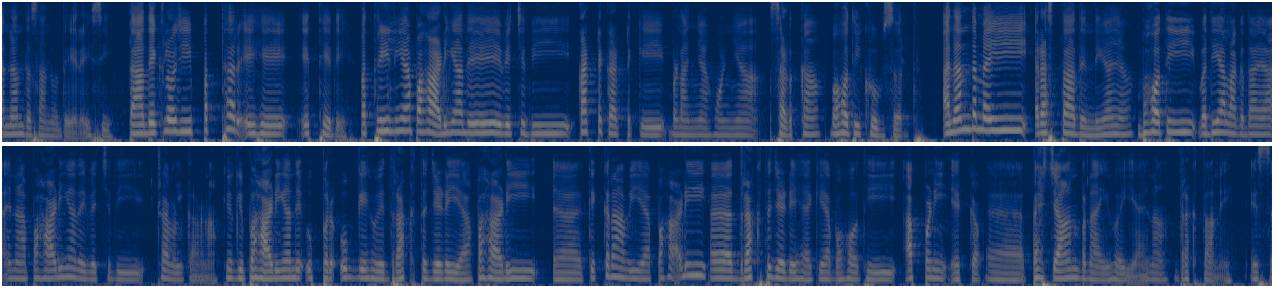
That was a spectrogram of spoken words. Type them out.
ਆਨੰਦ ਸਾਨੂੰ ਦੇ ਰਹੀ ਸੀ। ਤਾਂ ਦੇਖ ਲਓ ਜੀ, ਪੱਥਰ ਇਹ ਇੱਥੇ ਦੇ। ਪਥਰੀਲੀਆਂ ਪਹਾੜੀਆਂ ਦੇ ਵਿੱਚ ਦੀ ਕੱਟ ਕੱਟ ਕੇ ਬਣਾਈਆਂ ਹੋਈਆਂ ਸੜਕਾਂ, ਬਹੁਤ ਹੀ ਖੂਬਸੂਰਤ। ਆਨੰਦਮਈ ਰਸਤਾ ਦਿੰਦੀਆਂ ਆ। ਬਹੁਤ ਹੀ ਵਧੀਆ ਲੱਗਦਾ ਆ ਇਹਨਾਂ ਪਹਾੜੀਆਂ ਦੇ ਵਿੱਚ ਦੀ ਟਰੈਵਲ ਕਰਨਾ। ਕਿਉਂਕਿ ਪਹਾੜੀਆਂ ਦੇ ਉੱਪਰ ਉੱਗੇ ਹੋਏ ਦਰਖਤ ਜਿਹੜੇ ਆ ਪਹਾੜੀ ਅਹ, ਕਿੱਕਰਾਂ ਵੀ ਆ ਪਹਾੜੀ ਅਹ, ਦਰਖਤ ਜਿਹੜੇ ਹੈਗੇ ਆ ਬਹੁਤ ਹੀ ਆਪਣੀ ਇੱਕ ਅਹ, ਪਹਿਚਾਨ ਬਣਾਈ ਹੋਈ ਆ ਇਹਨਾਂ ਦਰਖਤਾਂ ਨੇ ਇਸ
